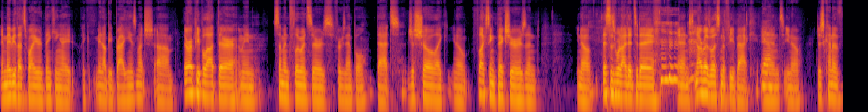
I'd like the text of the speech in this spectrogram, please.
and maybe that's why you're thinking I like may not be bragging as much. Um, there are people out there. I mean, some influencers, for example, that just show like you know flexing pictures and you know this is what I did today, and not really listen to feedback, Yeah. and you know just kind of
